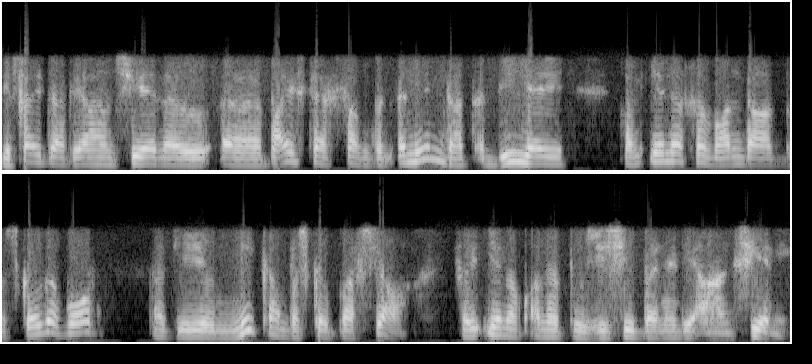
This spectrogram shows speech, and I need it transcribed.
Die feit dat die ANC nou uh baie sterk van inneem dat indien jy van enige wandaad beskuldig word, dat jy jou nie kan beskikbaar stel vir een of ander posisie binne die ANC nie.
